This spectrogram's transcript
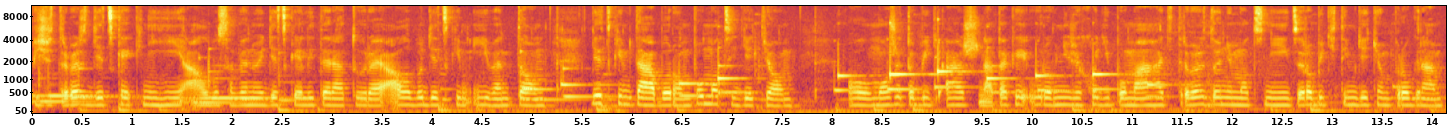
píše treba z detské knihy alebo sa venuje detskej literatúre alebo detským eventom, detským táborom, pomoci deťom Môže to byť až na takej úrovni, že chodí pomáhať, treba do nemocníc, robiť tým deťom program.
